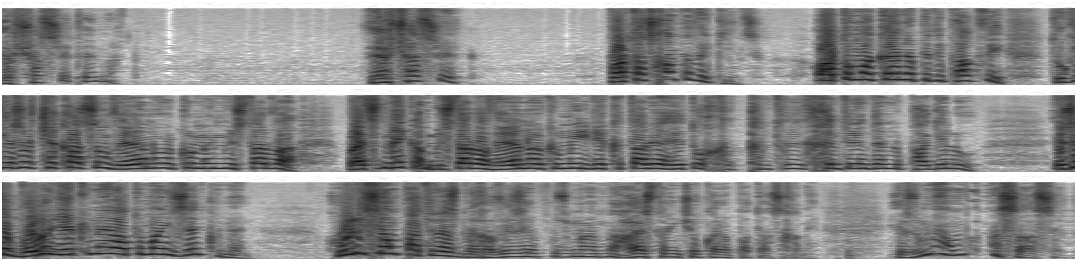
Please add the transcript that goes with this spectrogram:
Վերջացրեք այն մարդ։ Վերջացրեք։ Պատասխան տվեք ինձ։ Ատոմակայանը պետք է փակվի։ Դուք այսօր չեք ասում վերանորոգում եմ մյուս տարվա, բայց մեկը մյուս տարվա վերանորոգում է 3 տարի հետո խնդրեն դեռ փակելու։ Այսօր բոլոր երկրները ատոմային զենք ունեն։ Հուլիսյան պատերազմ եղավ, ես ուզում եմ Հայաստանը ինչով կարա պատասխանի։ Ես ուզում եմ ասա ասել։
